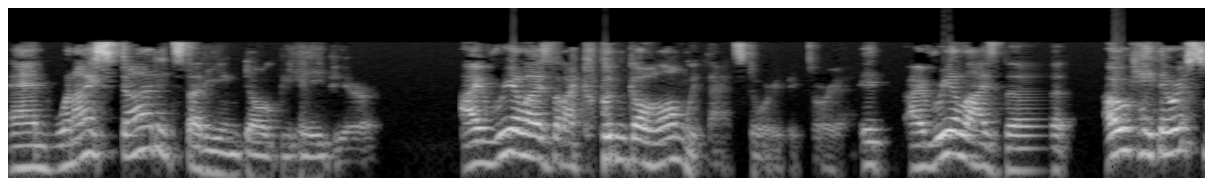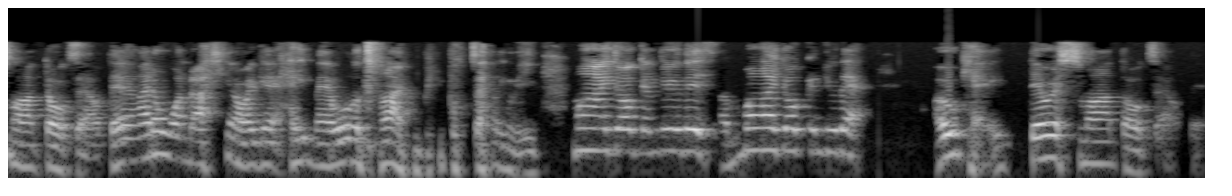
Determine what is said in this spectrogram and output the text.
And when I started studying dog behavior, I realized that I couldn't go along with that story, Victoria. It, I realized that, okay, there are smart dogs out there. I don't want to, you know, I get hate mail all the time, people telling me, my dog can do this and my dog can do that. Okay, there are smart dogs out there.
